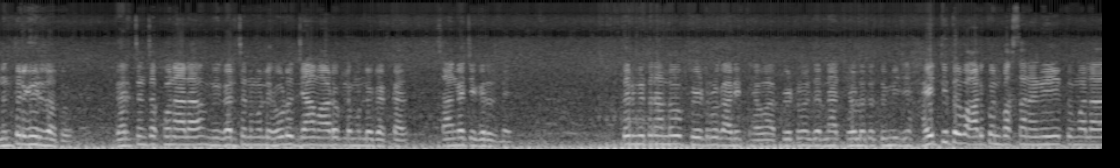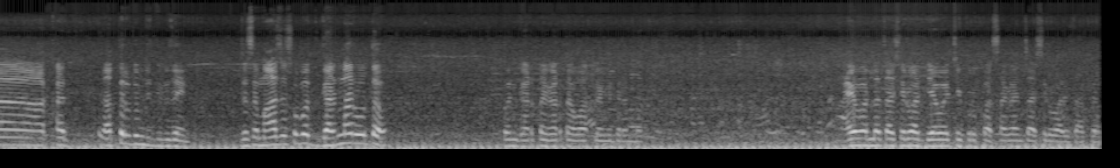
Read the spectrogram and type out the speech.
नंतर घरी जातो. घरच्यांचा फोन आला. मी घरच्यांना म्हणलं एवढं जाम अडकलं. म्हणलं बेकार सांगायची गरज नाही. तर मित्रांनो पेट्रोल गाडीत ठेवा. पेट्रोल जर नाही ठेवलं तर तुम्ही जे आहे तिथं अडकून बसताना आणि तुम्हाला अख्खा रात्र तुमची तिथे जाईल जसं माझ्यासोबत घडणार होतं पण घडता घडता वाचलं मित्रांनो. आईवडिलाचा आशीर्वाद देवाची कृपा सगळ्यांचा आशीर्वाद आहे आपल्या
